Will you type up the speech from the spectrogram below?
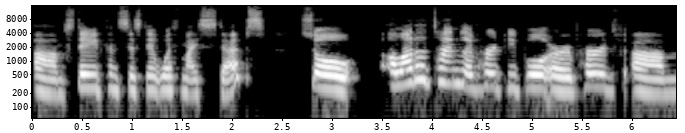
um, stayed consistent with my steps. So a lot of the times I've heard people or I've heard um,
